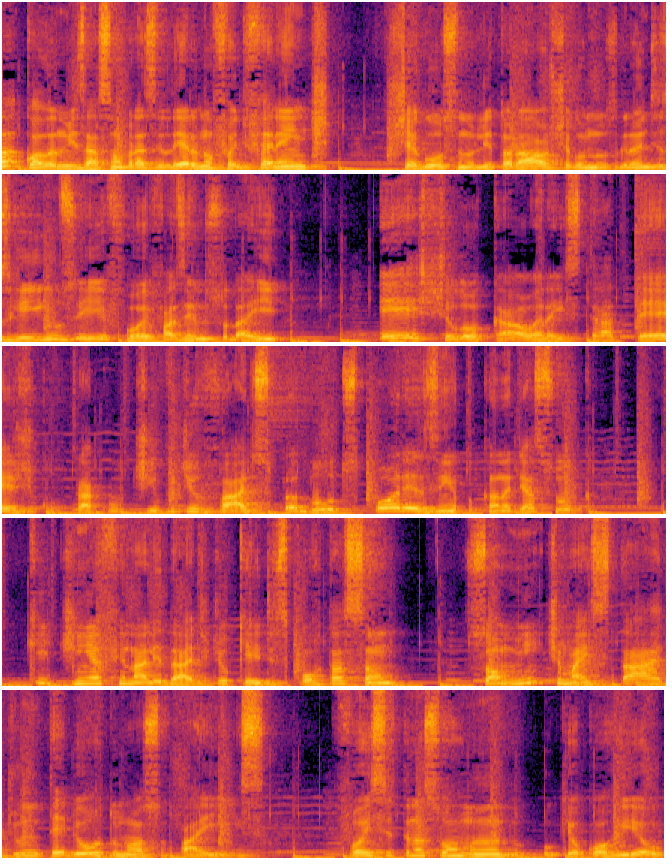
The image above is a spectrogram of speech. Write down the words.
a colonização brasileira não foi diferente. Chegou-se no litoral, chegou nos grandes rios e foi fazendo isso daí. Este local era estratégico para cultivo de vários produtos, por exemplo, cana-de-açúcar, que tinha finalidade de o quê? De exportação. Somente mais tarde o interior do nosso país foi se transformando, o que ocorreu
